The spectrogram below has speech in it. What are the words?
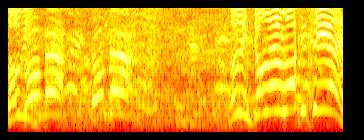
Logan! Throw back! Throw back! Logan, don't let him lock his hand!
